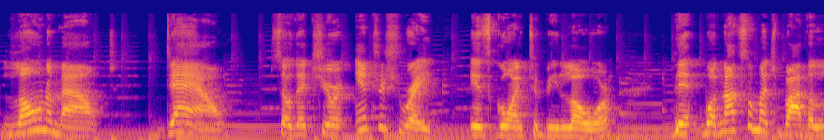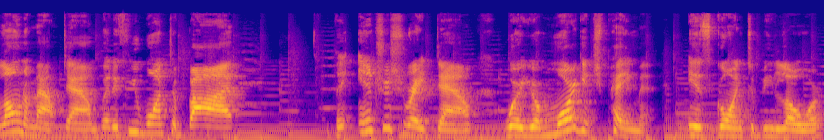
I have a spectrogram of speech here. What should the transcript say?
loan amount down so that your interest rate is going to be lower, then, well, not so much buy the loan amount down, but if you want to buy the interest rate down where your mortgage payment is going to be lower.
